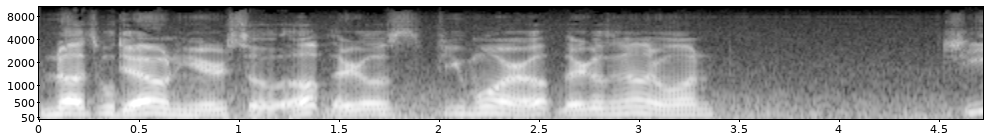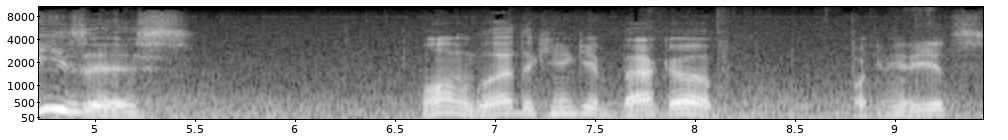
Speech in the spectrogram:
I'm not down here, so, oh, there goes a few more. Oh, there goes another one. Jesus. Well, I'm glad they can't get back up. Fucking idiots.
